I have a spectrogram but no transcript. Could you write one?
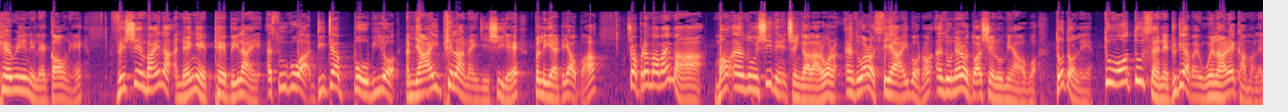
carrying တွေလည်းကောင်းတယ်။ vision ဘိုင်းသာအနှဲငယ်ထည့်ပေးလိုက်ရင်အဆူကိုကဒီထက်ပိုပြီးတော့အများကြီးဖြစ်လာနိုင်ခြေရှိတယ်ပလေယာတယောက်ပါ။ဆိုတော့ပထမပိုင်းမှာမောင်အန်ဆိုရှိတဲ့အချိန်ကာလတော့အန်ဆိုကတော့ဆရာကြီးပေါ့နော်အန်ဆိုနဲ့တော့သွားရှင်လို့မရဘူးပေါ့တိုးတော်လဲသူ့အိုးသူ့ဆန်နဲ့ဒုတိယပိုင်းဝင်လာတဲ့အခါမှာလဲ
